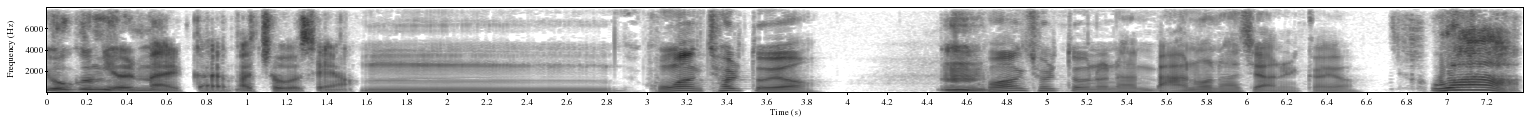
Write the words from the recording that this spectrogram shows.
요금이 얼마일까요? 맞춰보세요. 음, 공항철도요. 음. 공항철도는 한 만 원 하지 않을까요? 와,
